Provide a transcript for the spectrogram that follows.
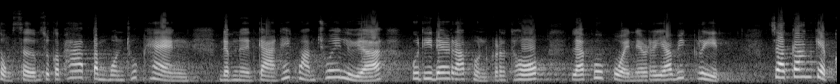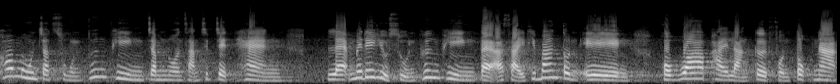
ส่งเสริมสุขภาพตำบลทุกแห่งดำเนินนินการให้ความช่วยเหลือ ผู้ที่ได้รับผลกระทบ และผู้ป่วยในระยะวิกฤต จากการเก็บข้อมูลจากศูนย์พึ่งพิงจำนวน 37 แห่งและไม่ได้อยู่ศูนย์พึ่งพิง แต่อาศัยที่บ้านตนเอง พบว่าภายหลังเกิดฝนตกหนัก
